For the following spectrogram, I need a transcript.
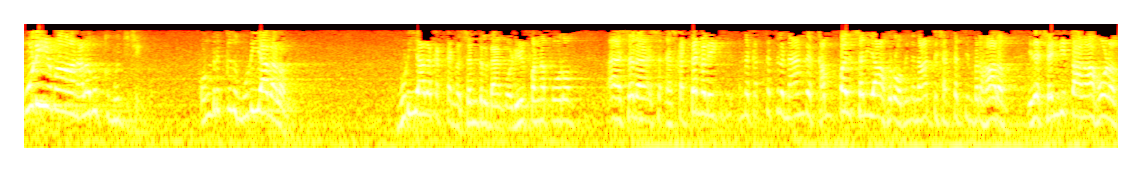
முடியுமான அளவுக்கு முயற்சி செய்யும். ஒன்றுக்கு முடியாத அளவு. முடியாத கட்டங்கள். சென்ட்ரல் பேங்க் டீல் பண்ண போறோம். சில கட்டங்களை இந்த கட்டத்தில் நாங்க கம்பல்சரி ஆகிறோம். இந்த நாட்டு சட்டத்தின் பிரகாரம். இதை செஞ்சுத்தான் ஆகணும்.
